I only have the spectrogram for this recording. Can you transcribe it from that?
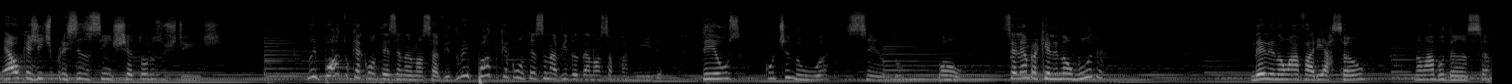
É algo que a gente precisa se encher todos os dias. Não importa o que aconteça na nossa vida, não importa o que aconteça na vida da nossa família, Deus continua sendo bom. Você lembra que Ele não muda? Nele não há variação, não há mudança,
